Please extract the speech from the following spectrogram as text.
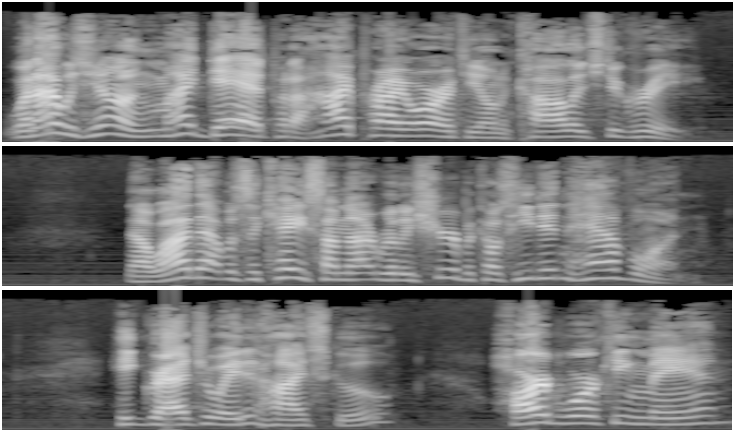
when I was young, my dad put a high priority on a college degree. Now, why that was the case, I'm not really sure because he didn't have one. He graduated high school, hardworking man,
